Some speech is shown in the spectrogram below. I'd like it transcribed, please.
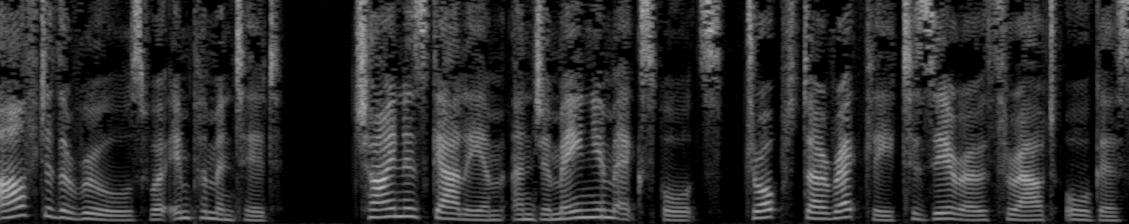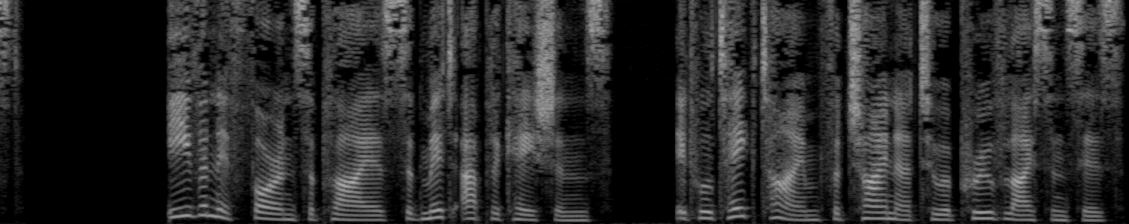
After the rules were implemented, China's gallium and germanium exports dropped directly to zero throughout August. Even if foreign suppliers submit applications, it will take time for China to approve licenses.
